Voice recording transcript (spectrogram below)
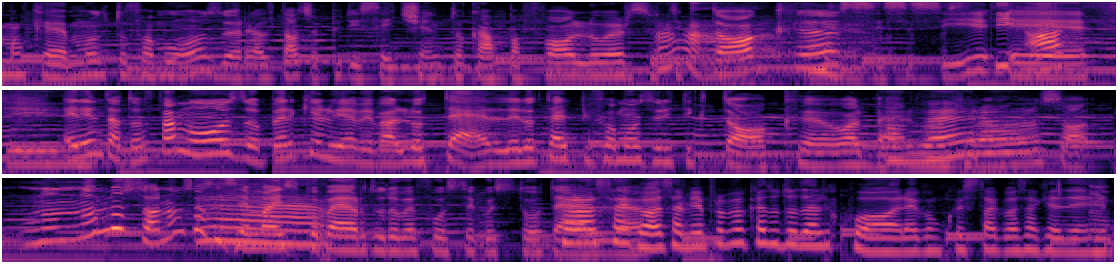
eh, anche molto famoso, in realtà c'ha più di 600k follower su Ah, TikTok. mm. Sì, sì, sì. E è diventato famoso perché lui aveva l'hotel, l'hotel più famoso di TikTok o albergo, Ovvero? che era, non lo so. Non, non lo so, non so se si è mai Eh. scoperto dove fosse questo hotel. Però sai cosa? Mi è proprio caduto dal cuore con questa cosa che hai detto.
